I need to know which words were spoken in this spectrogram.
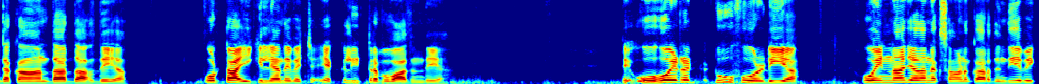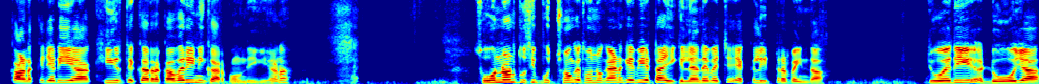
ਦੁਕਾਨਦਾਰ ਦੱਸਦੇ ਆ ਉਹ 2.5 ਕਿੱਲਿਆਂ ਦੇ ਵਿੱਚ 1 ਲੀਟਰ ਪਵਾ ਦਿੰਦੇ ਆ। ਤੇ ਉਹ ਜਿਹੜਾ 2,4-ਡੀ ਆ ਉਹ ਇੰਨਾ ਜ਼ਿਆਦਾ ਨੁਕਸਾਨ ਕਰ ਦਿੰਦੀ ਹੈ ਵੀ ਕਣਕ ਜਿਹੜੀ ਆ ਖੀਰ ਤੱਕ ਰਿਕਵਰੀ ਨਹੀਂ ਕਰ ਪਾਉਂਦੀਗੀ ਹਨਾ? ਸੋ ਉਹਨਾਂ ਨੂੰ ਤੁਸੀਂ ਪੁੱਛੋਗੇ, ਤੁਹਾਨੂੰ ਕਹਿਣਗੇ ਵੀ ਇਹ 2.5 ਕਿੱਲਿਆਂ ਦੇ ਵਿੱਚ 1 ਲੀਟਰ ਪੈਂਦਾ। ਜੋ ਇਹਦੀ ਡੋਜ਼ ਆ,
